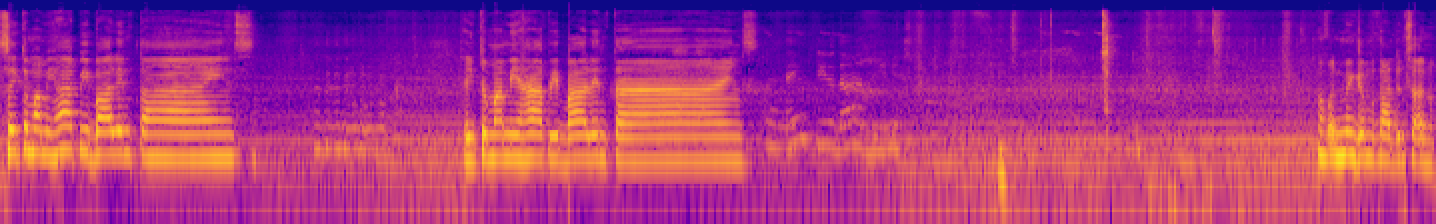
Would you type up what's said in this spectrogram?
Say to mommy, Happy Valentine's! Say to Mami, Happy Valentine's! Thank you, Daddy. Ako, ano may gamot na dun sa ano?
